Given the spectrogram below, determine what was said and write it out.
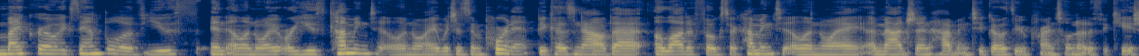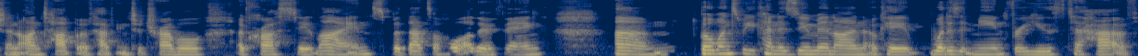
micro example of youth in Illinois or youth coming to Illinois, which is important because now that a lot of folks are coming to Illinois, imagine having to go through parental notification on top of having to travel across state lines. But that's a whole other thing. Um, but once we kind of zoom in on okay what does it mean for youth to have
